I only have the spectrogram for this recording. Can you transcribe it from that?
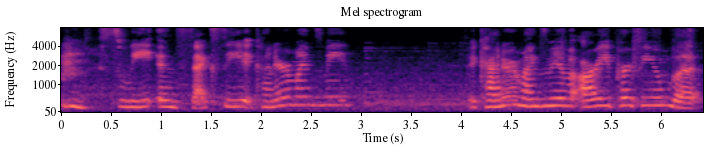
sweet and sexy. It kind of reminds me it kind of reminds me of Ari perfume, but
